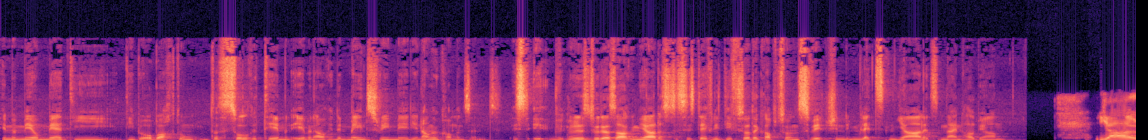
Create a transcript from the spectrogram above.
immer mehr und mehr die, die Beobachtung, dass solche Themen eben auch in den Mainstream-Medien angekommen sind. Ist, würdest du da sagen, ja, das, das ist definitiv so, da gab es so einen Switch in, im letzten Jahr, letzten eineinhalb Jahren? Ja,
